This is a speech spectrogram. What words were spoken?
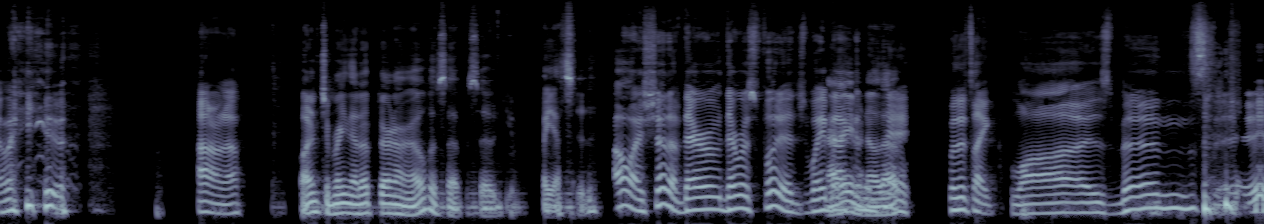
I mean, you- I don't know. Why didn't you bring that up during our Elvis episode, you bastard? Oh, I should have. There, there was footage way I back didn't in even the know that. But it's like wise men say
